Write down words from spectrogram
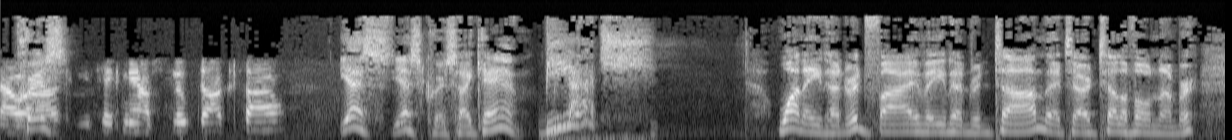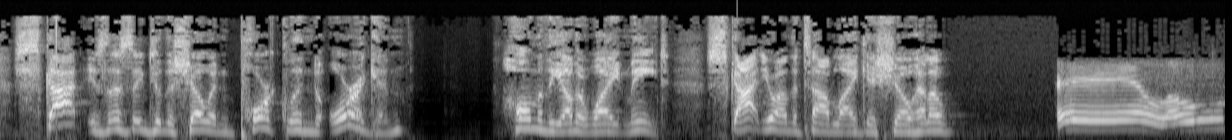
Now, Chris- uh, can you take me out Snoop Dogg style? Yes, yes, Chris, I can. Biatch. 1-800-5800-TOM. That's our telephone number. Scott is listening to the show in Portland, Oregon, home of the other white meat. Scott, you're on the Tom Leykis show. Hello. Hello,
